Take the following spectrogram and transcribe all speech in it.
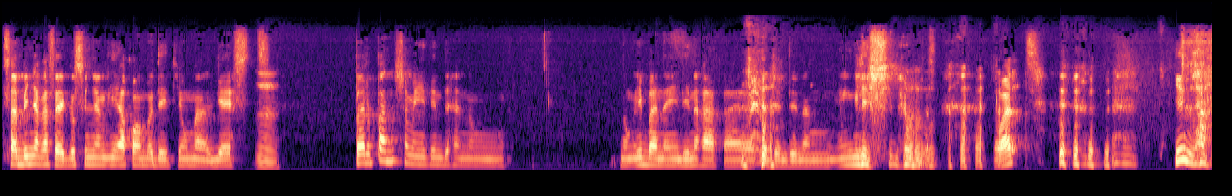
Sabi niya kasi gusto niyang i-accommodate yung mga guests. Mm. Pero paano siya maintindihan nung nung iba na hindi nakakaintindi ng English? What? Yun lang.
